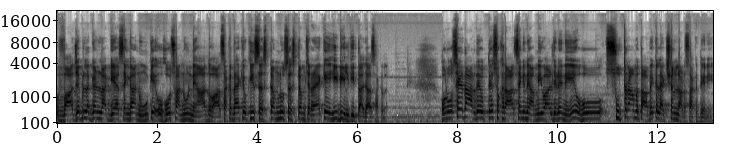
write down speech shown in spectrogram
ਵਾਜਬ ਲੱਗਣ ਲੱਗ ਗਿਆ ਸਿੰਘਾਂ ਨੂੰ ਕਿ ਉਹ ਸਾਨੂੰ ਨਿਆਂ ਦਵਾ ਸਕਦਾ ਹੈ ਕਿਉਂਕਿ ਸਿਸਟਮ ਨੂੰ ਸਿਸਟਮ 'ਚ ਰਹਿ ਕੇ ਹੀ ਡੀਲ ਕੀਤਾ ਜਾ ਸਕਦਾ ਹੁਣ ਉਸੇ ਆਧਾਰ ਦੇ ਉੱਤੇ ਸੁਖਰਾਜ ਸਿੰਘ ਨਿਆਮੀਵਾਲ ਜਿਹੜੇ ਨੇ, ਉਹ ਸੂਤਰਾਂ ਮੁਤਾਬਕ ਇਲੈਕਸ਼ਨ ਲੜ ਸਕਦੇ ਨੇ।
